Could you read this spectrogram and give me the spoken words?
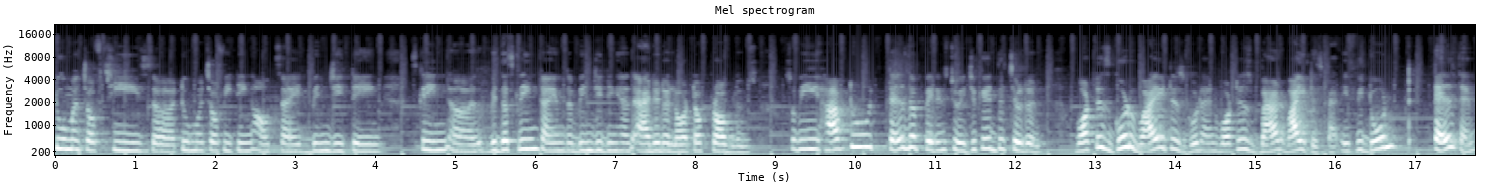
too much of cheese, uh, too much of eating outside, binge eating. Screen uh, with the screen time, the binge eating has added a lot of problems. So we have to tell the parents to educate the children what is good, why it is good, and what is bad, why it is bad. If we don't tell them,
